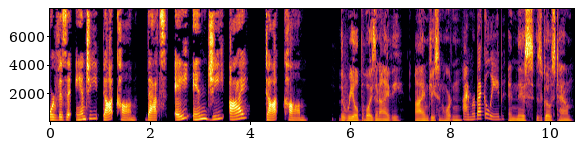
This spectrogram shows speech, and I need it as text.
or visit Angie.com. That's A-N-G-I dot com. The Real Poison Ivy. I'm Jason Horton. I'm Rebecca Leib. And this is Ghost Town.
